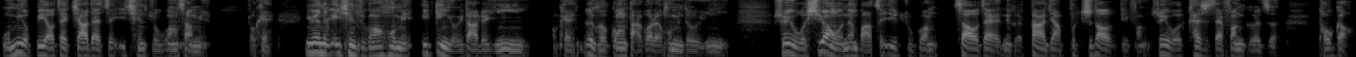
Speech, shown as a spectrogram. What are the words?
我没有必要再加在这一千烛光上面。OK，因为那个一千烛光后面一定有一大堆阴影。OK，任何光打过来后面都有阴影，所以我希望我能把这一烛光照在那个大家不知道的地方。所以我开始在放鸽子投稿，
